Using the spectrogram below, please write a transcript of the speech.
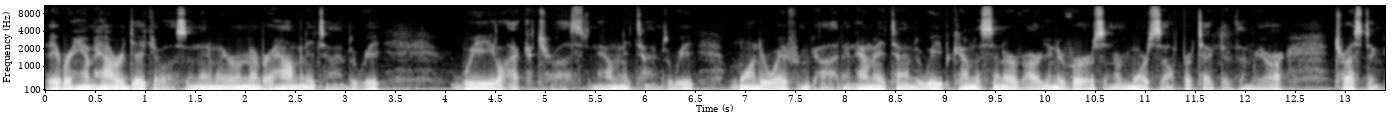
Abraham, how ridiculous! And then we remember how many times we we lack trust, and how many times we wander away from God, and how many times we become the center of our universe and are more self-protective than we are trusting.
